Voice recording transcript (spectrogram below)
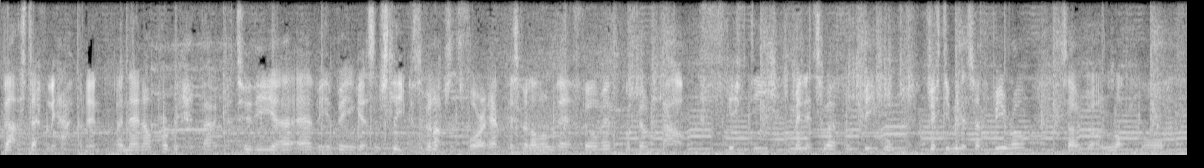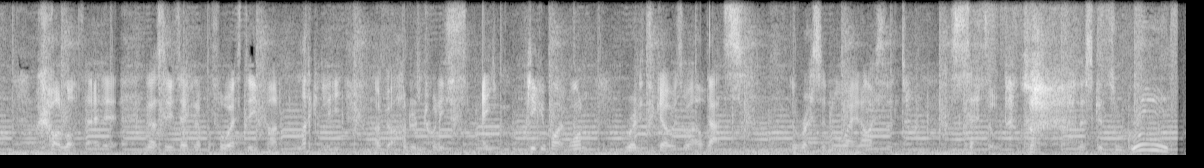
that's definitely happening. And then I'll probably head back to the uh, Airbnb and get some sleep, because I've been up since 4am. It's been a long day of filming. I filmed about 50 minutes worth of B-roll, 50 minutes worth of B-roll, so I've got a lot more I've got a lot to edit and that's only taking up a full SD card. Luckily, I've got 128 gigabyte one ready to go as well. That's the rest of Norway and Iceland settled. So let's get some groove.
